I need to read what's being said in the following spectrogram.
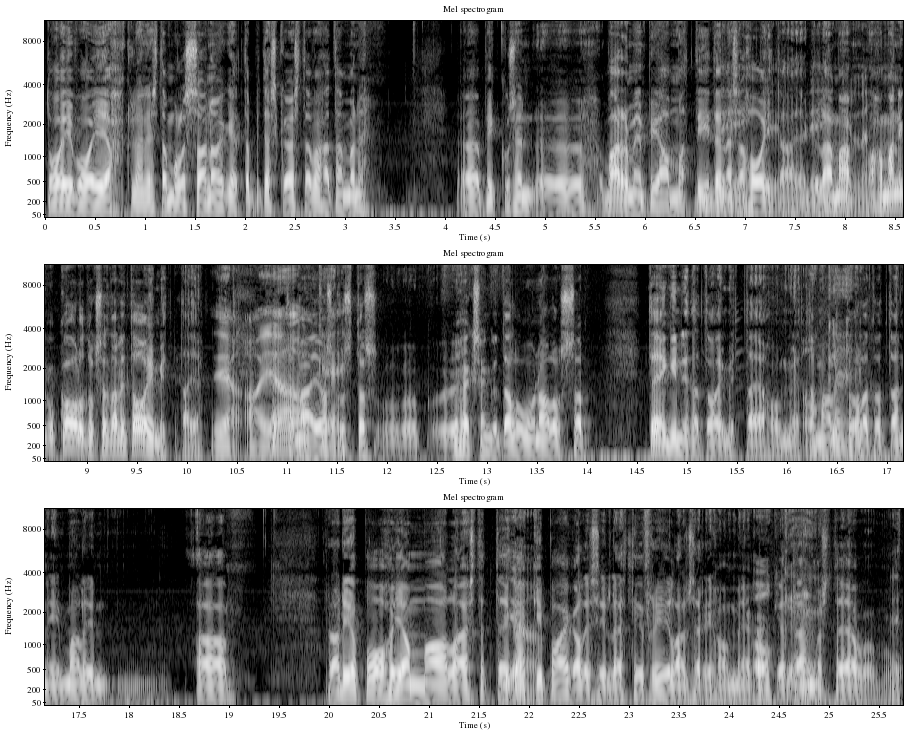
toivoi ja kyllä ne sitä mulle sanoikin, että pitäisikö sitä vähän tämmöinen pikkusen varmempi ammatti itsellensä Niin, hoitaa. Ja niin, kyllähän mä, kyllä. kyllä. mä niin koulutukselta oli toimittaja. Ja, ai että jaa, mä okei. joskus tuossa 90-luvun alussa teinkin niitä toimittajahommia. Että mä olin tuolla, tota, niin, mä olin äh, Radio Pohjanmaalla ja sitten tein Joo. kaikki paikallisiin lehtiin freelancerihommia ja kaikkia Okei. tämmöistä. Ja Et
